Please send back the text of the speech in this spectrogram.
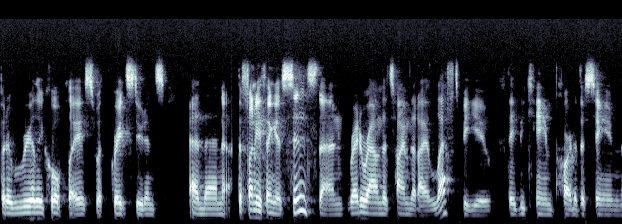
but a really cool place with great students. And then the funny thing is, since then, right around the time that I left BU, they became part of the same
